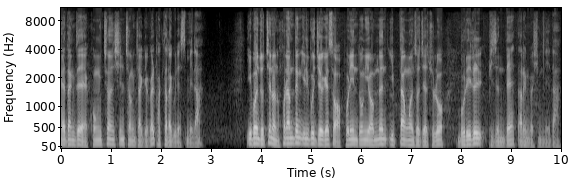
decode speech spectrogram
해당자의 공천 신청 자격을 박탈하기로 했습니다. 이번 조치는 호남 등 일부 지역에서 본인 동의 없는 입당 원서 제출로 무리를 빚은 데 따른 것입니다.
